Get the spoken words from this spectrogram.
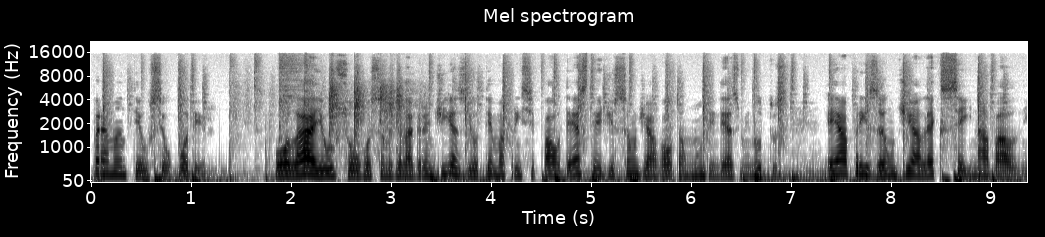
para manter o seu poder. Olá, eu sou Rossano Vilagrandias e o tema principal desta edição de A Volta ao Mundo em 10 Minutos é a prisão de Alexei Navalny,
